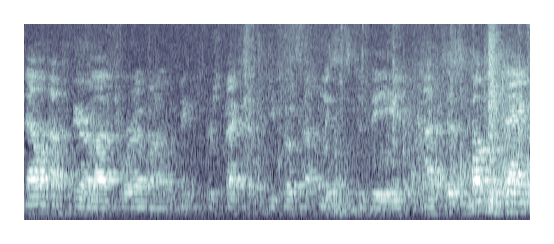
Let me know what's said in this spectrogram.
that'll have to be our last word. I want to make the perspective that you folks have places to be. And uh, just a couple thank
